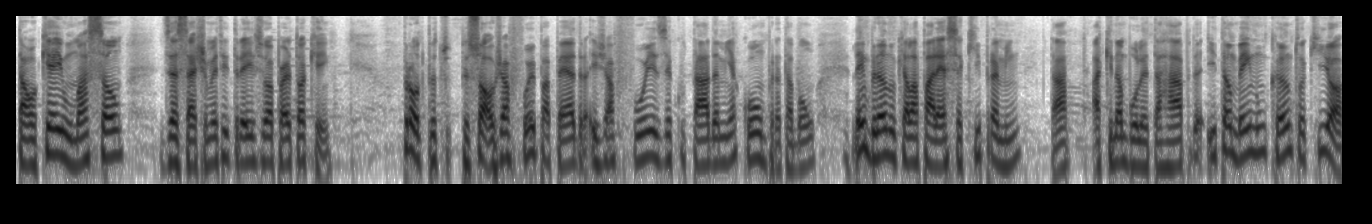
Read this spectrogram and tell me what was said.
Tá ok, uma ação, 17,93, eu aperto ok. Pronto, pessoal, já foi para a pedra e já foi executada a minha compra, tá bom? Lembrando que ela aparece aqui para mim, tá? Aqui na boleta rápida e também num canto aqui, ó,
